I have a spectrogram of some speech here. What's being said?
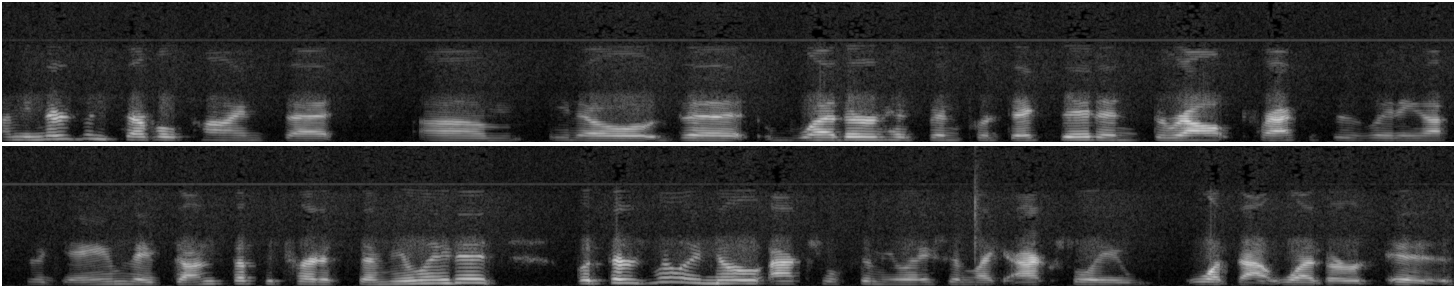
I mean, there's been several times that um, you know, the weather has been predicted and throughout practices leading up to the game, they've done stuff to try to simulate it, but there's really no actual simulation like actually what that weather is.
